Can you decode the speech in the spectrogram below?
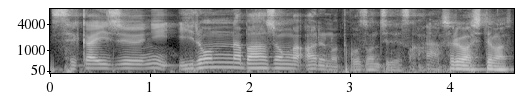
世界中にいろんなバージョンがあるのってご存知ですか？あそれは知ってます。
